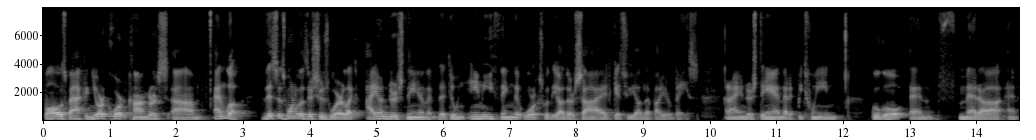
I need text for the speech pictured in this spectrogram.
balls back in your court, Congress. Um, and look, this is one of those issues where, like, I understand that, that doing anything that works with the other side gets you yelled at by your base. And I understand that between Google and Meta and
